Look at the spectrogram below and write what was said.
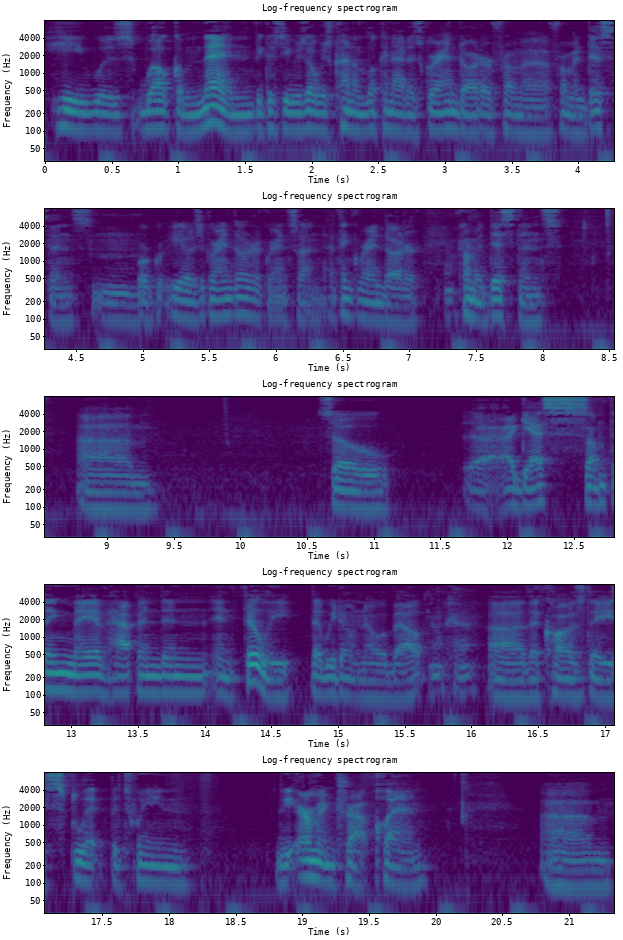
he was welcome then because he was always kind of looking at his granddaughter from a from a distance, Mm. or yeah, it was a granddaughter, or grandson. I think granddaughter from a distance. Um, so uh, I guess something may have happened in in Philly that we don't know about okay, uh, that caused a split between the Ehrmantraut clan. Um,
